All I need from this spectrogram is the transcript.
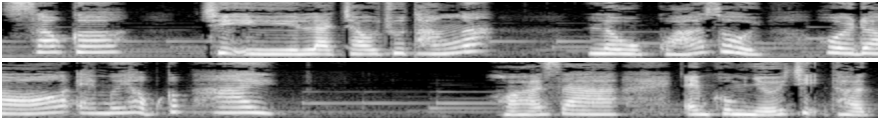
Sao cơ? Chị là cháu chú Thắng á? Lâu quá rồi, hồi đó em mới học cấp 2. Hóa ra em không nhớ chị thật.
